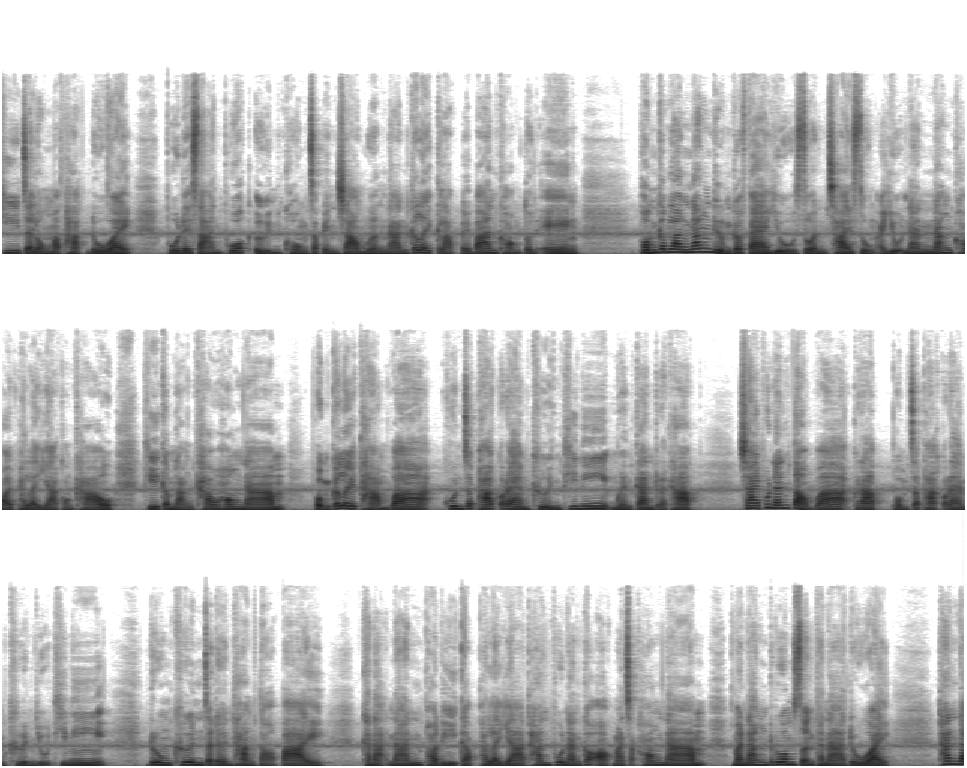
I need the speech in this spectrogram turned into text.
ที่จะลงมาพักด้วย ผู้โดยสารพวกอื่นคงจะเป็นชาวเมืองนั้นก็เลยกลับไปบ้านของตนเอง ผมกำลังนั่งดื่มกาแฟอยู่ส่วนชายสูงอายุนั้นนั่งคอยภรรยาของเขา ที่กำลังเข้าห้องน้ำผมก็เลยถามว่าคุณจะพักแรมคืนที่นี่เหมือนกันหรือครับ ชายผู้นั้นตอบว่าครับ ผมจะพักแรมคืนอยู่ที่นี่ รุ่งขึ้นจะเดินทางต่อไป ขณะนั้นพอดีกับภรรยาท่านผู้นั้นก็ออกมาจากห้องน้ำมานั่งร่วมสนทนาด้วยทันใด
